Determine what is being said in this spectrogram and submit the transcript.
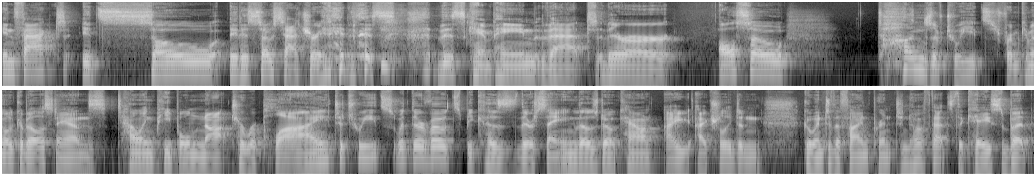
In fact, it's so it is so saturated this this campaign that there are also tons of tweets from Camila Cabello stands telling people not to reply to tweets with their votes because they're saying those don't count. I actually didn't go into the fine print to know if that's the case, but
